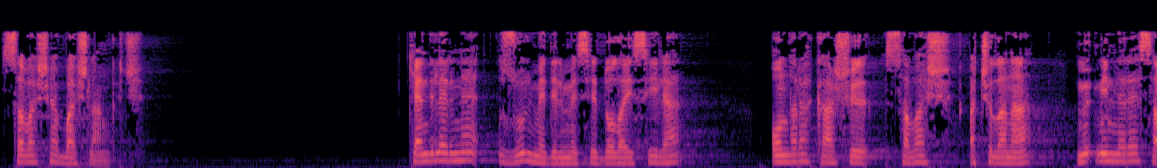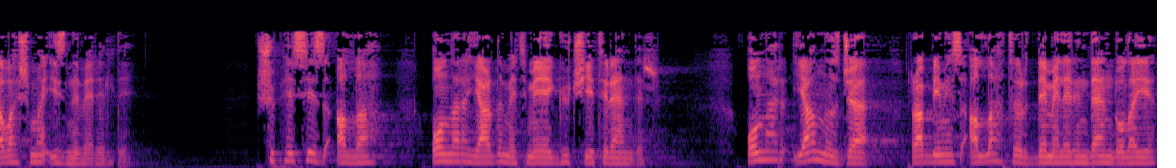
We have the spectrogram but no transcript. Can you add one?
Savaşa başlangıç Kendilerine zulmedilmesi dolayısıyla onlara karşı savaş açılana müminlere savaşma izni verildi. Şüphesiz Allah onlara yardım etmeye güç yetirendir. Onlar yalnızca Rabbimiz Allah'tır demelerinden dolayı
